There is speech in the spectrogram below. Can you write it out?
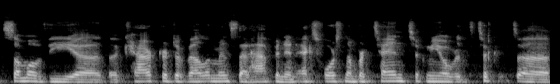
some of the uh, the character developments that happened in X Force number ten took me over took uh,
